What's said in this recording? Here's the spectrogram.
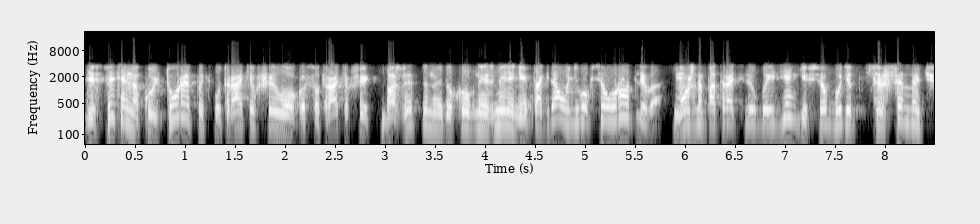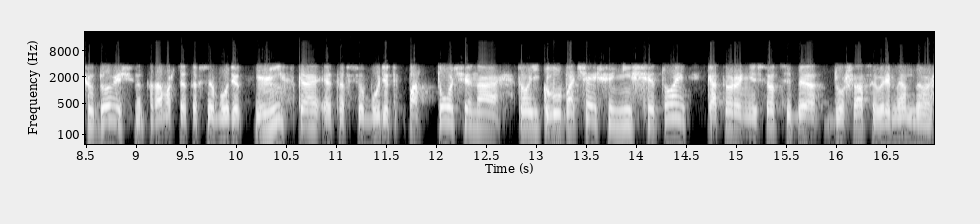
действительно культуры, утратившей логос, утратившей божественное духовное измерение. Тогда у него все уродливо. Можно потратить любые деньги, все будет совершенно чудовищно, потому что это все будет низко, это все будет подточено той глубочайшей нищетой, которая несет в себе душа современного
